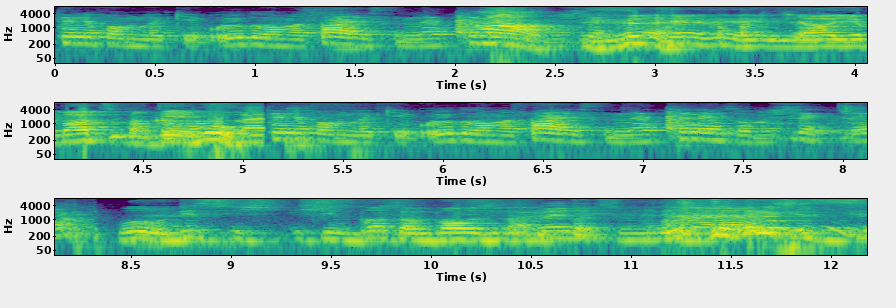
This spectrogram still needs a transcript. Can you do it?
telefonumdaki uygulama sayesinde televizyonu about to be dead. Bakalım telefonumdaki uygulama sayesinde televizyonu sürekli whoa, this she, she's got some balls, man. Ready to move. She's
